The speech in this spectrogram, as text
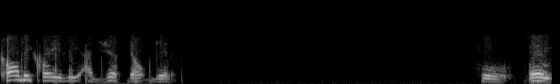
call me crazy. I just don't get it. Hmm. And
